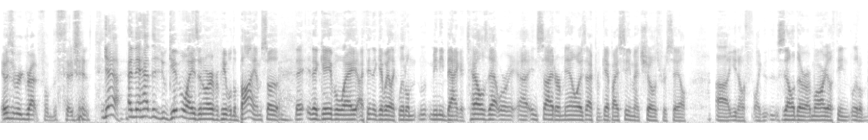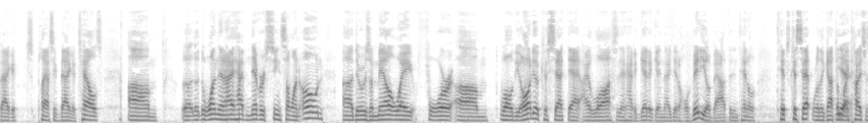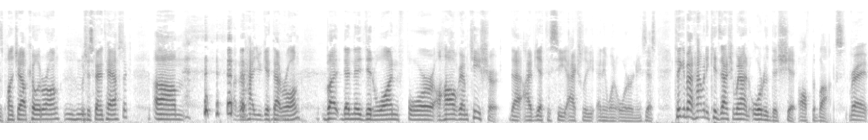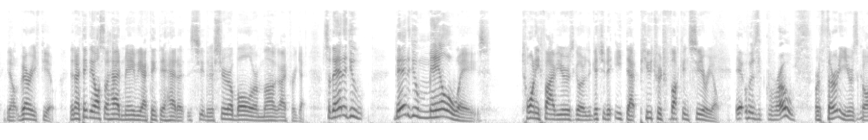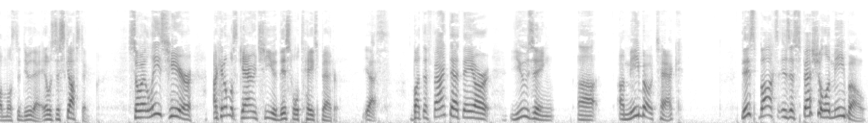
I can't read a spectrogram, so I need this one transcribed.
it was a regretful decision. Yeah, and they had to do giveaways in order for people to buy them. So they, they gave away, I think they gave away like little mini bagatelles that were uh, inside or mailways. I forget, but I see them at shows for sale. Uh, you know, like Zelda or Mario themed little bag of plastic bagatelles. Um, the, the, the one that I have never seen someone own. Uh, there was a mailway for um, well the audio cassette that I lost and then had to get again. I did a whole video about the Nintendo Tips cassette where they got the Yeah. Mike Tyson's Punch Out code wrong, which is fantastic. Um, I don't know how you get that wrong. But then they did one for a hologram T-shirt that I've yet to see actually anyone order and exist. Think about how many kids actually went out and ordered this shit off the box. Right. You know, very few. Then I think they also had maybe I think they had a either a cereal bowl or a mug. I forget. So they had to do they had to do mailaways. 25 years ago to get you to eat that putrid fucking cereal It was gross. or 30 years ago almost to do that. It was disgusting. So at least here, I can almost guarantee you this will taste better. Yes. But the fact that they are using uh, amiibo tech, this box is a special amiibo.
